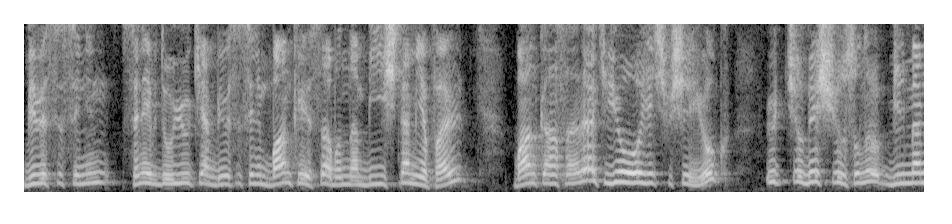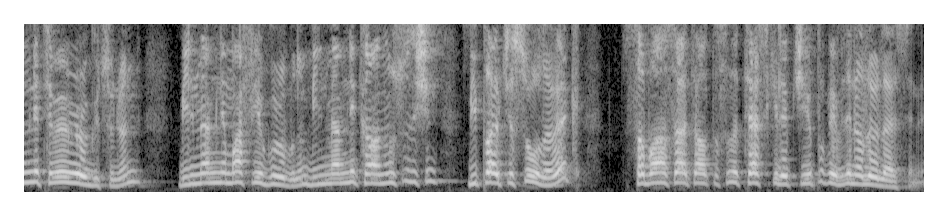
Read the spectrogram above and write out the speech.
birisi senin, sen evde uyurken birisi senin banka hesabından bir işlem yapar. Bankan sana der ki yo hiçbir şey yok. 3 yıl 5 yıl sonu bilmem ne terör örgütünün, bilmem ne mafya grubunun, bilmem ne kanunsuz işin bir parçası olarak sabahın saat 6'sında ters kelepçe yapıp evden alırlar seni.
